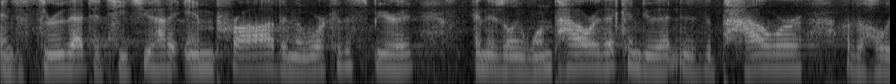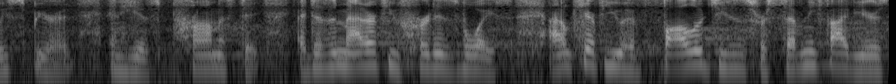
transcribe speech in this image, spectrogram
And through that, to teach you how to improv in the work of the Spirit. And there's only one power that can do that, and it is the power of the Holy Spirit. And He has promised it. It doesn't matter if you've heard His voice. I don't care if you have followed Jesus for 75 years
